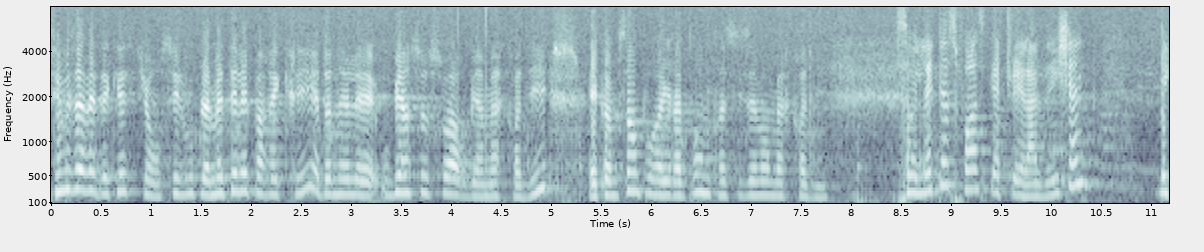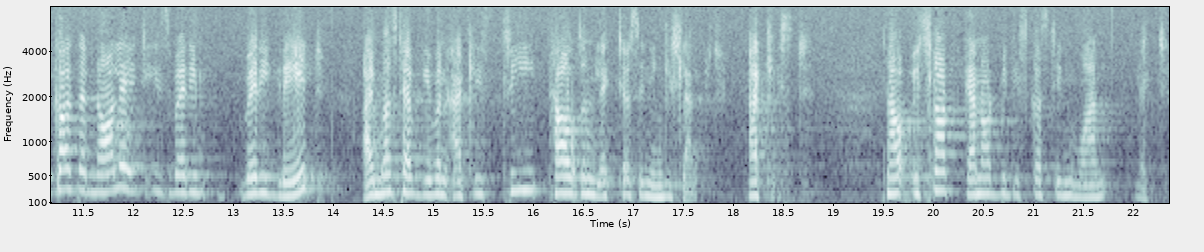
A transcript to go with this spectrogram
si vous avez des questions, s'il vous plaît, mettez-les par écrit et donnez-les ou bien ce soir ou bien mercredi, et comme ça on pourra y répondre précisément mercredi. So let us first get realization. Because the knowledge is very, very great, I must have given at least 3,000 lectures in English language, at least. Now, it's not, cannot be discussed in one lecture.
